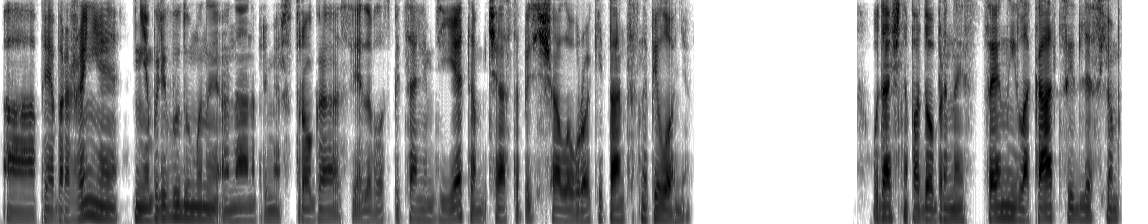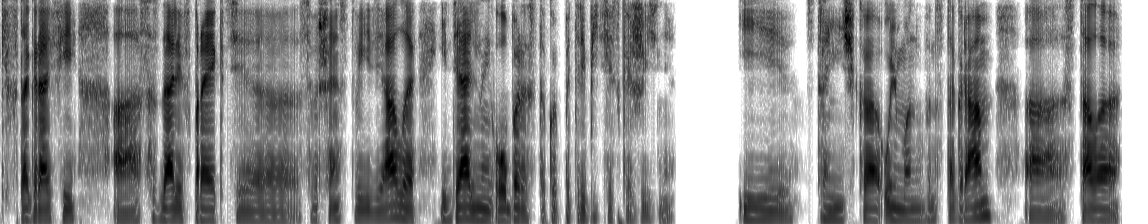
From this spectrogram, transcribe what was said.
а, преображения не были выдуманы. Она, например, строго следовала специальным диетам, часто посещала уроки танцев на пилоне удачно подобранные сцены и локации для съемки фотографий а, создали в проекте э, «Совершенство и идеалы» идеальный образ такой потребительской жизни. И страничка Ульман в Инстаграм а, стала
